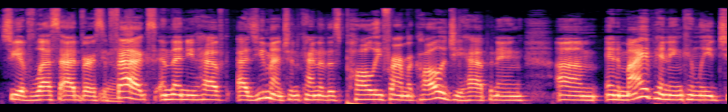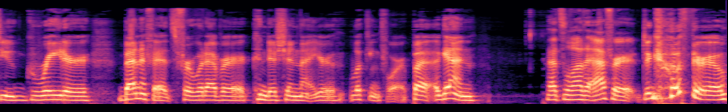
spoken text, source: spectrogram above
so you have less adverse yeah. effects, and then you have, as you mentioned, kind of this polypharmacology happening, um, and in my opinion, can lead to greater benefits for whatever condition that you're looking for. But again, that's a lot of effort to go through,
